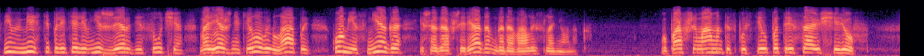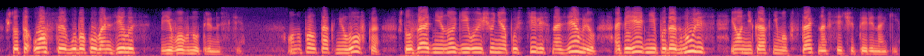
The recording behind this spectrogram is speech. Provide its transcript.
С ним вместе полетели вниз жерди, сучья, валежник, еловые лапы, комья снега и шагавший рядом годовалый слоненок. Упавший мамонт испустил потрясающий рев. Что-то острое глубоко вонзилось в его внутренности. Он упал так неловко, что задние ноги его еще не опустились на землю, а передние подогнулись, и он никак не мог встать на все четыре ноги.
